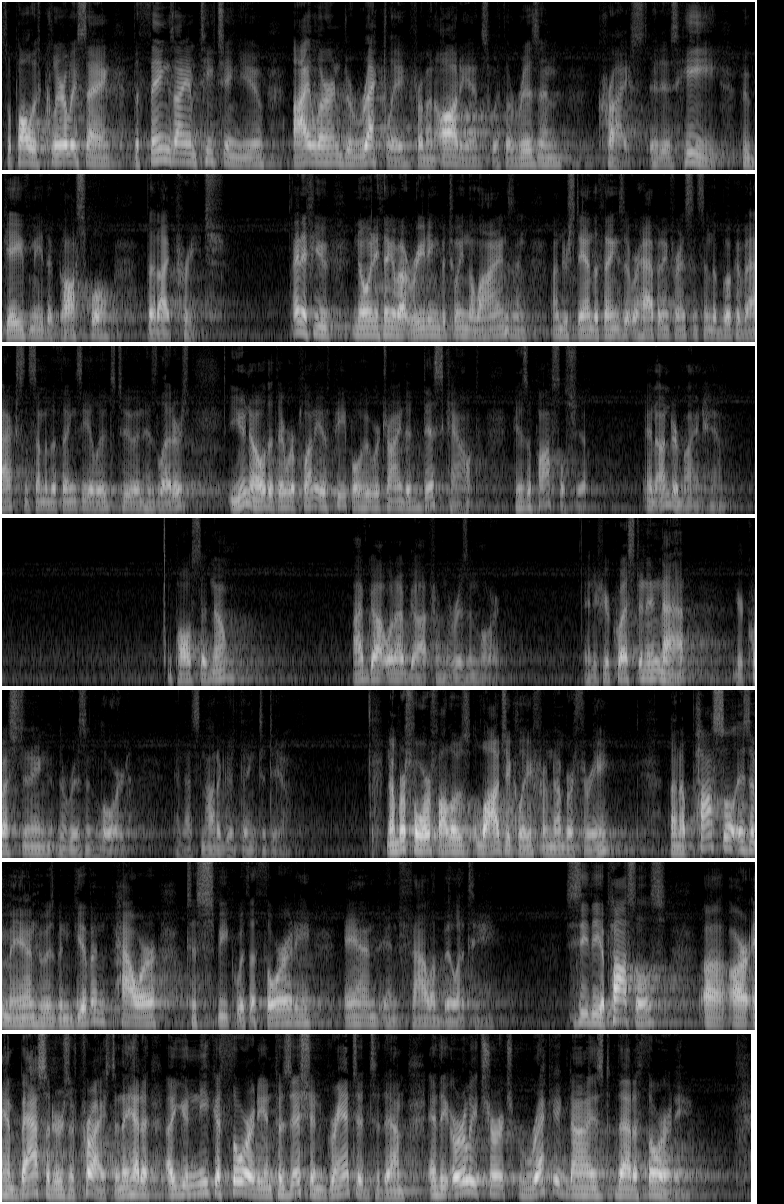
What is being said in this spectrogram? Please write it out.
So, Paul is clearly saying, The things I am teaching you, I learned directly from an audience with a risen Christ. It is He who gave me the gospel that I preach. And if you know anything about reading between the lines and understand the things that were happening, for instance, in the book of Acts and some of the things he alludes to in his letters, you know that there were plenty of people who were trying to discount his apostleship and undermine him. And Paul said, No, I've got what I've got from the risen Lord. And if you're questioning that, you're questioning the risen Lord. And that's not a good thing to do. Number four follows logically from number three. An apostle is a man who has been given power to speak with authority and infallibility. See, the apostles uh, are ambassadors of Christ, and they had a, a unique authority and position granted to them, and the early church recognized that authority.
